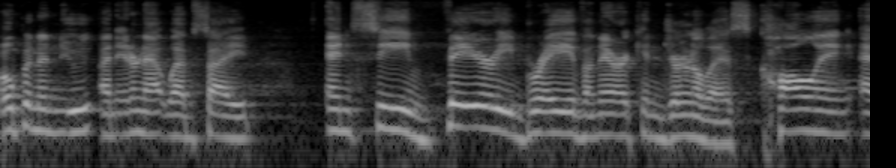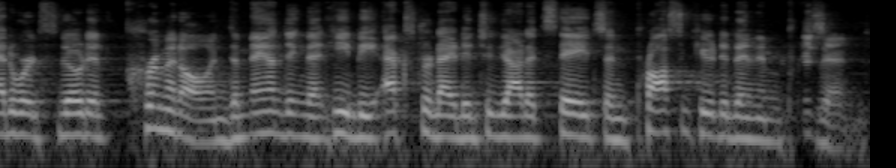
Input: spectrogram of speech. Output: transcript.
open a new, an internet website and see very brave American journalists calling Edward Snowden criminal and demanding that he be extradited to the United States and prosecuted and imprisoned.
